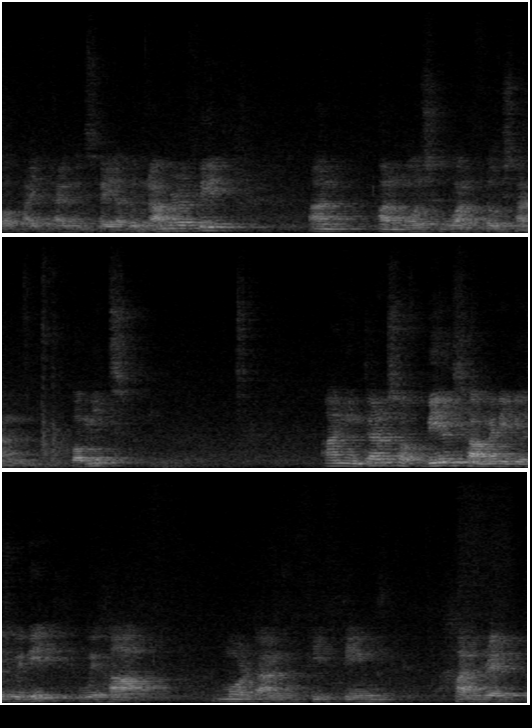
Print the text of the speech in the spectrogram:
well, I, I would say a good number of it, and almost 1,000 commits. And in terms of builds, how many builds we did, we have more than 1,500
